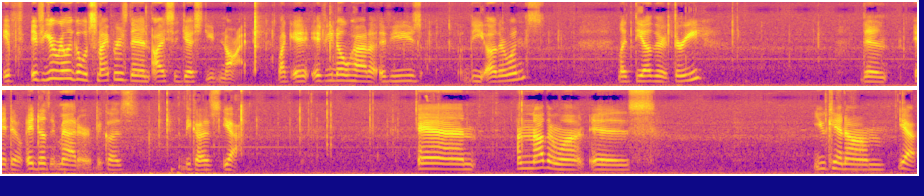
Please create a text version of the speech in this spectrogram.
If if you're really good with snipers then I suggest you not. Like if you know how to if you use the other ones like the other three then it don't it doesn't matter because because yeah. And another one is you can, um, yeah,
